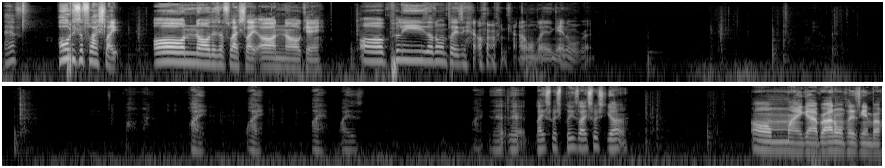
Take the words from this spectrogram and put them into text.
F. Oh, there's a flashlight. Oh no, there's a flashlight. Oh no, okay. Oh please, I don't want to play this game. Oh my god, I don't want to play this game bro. Oh my. Why? Why? Why? Is? Why? The, the, light switch, please. Light switch. Yo. Oh my god, bro. I don't want to play this game, bro.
